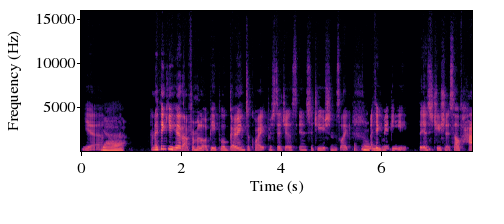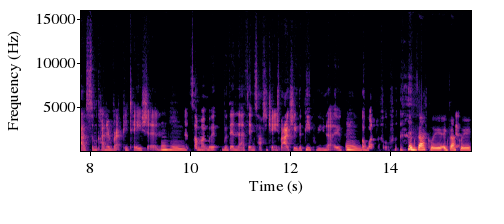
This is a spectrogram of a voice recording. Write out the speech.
yeah. yeah. And I think you hear that from a lot of people going to quite prestigious institutions. Like, I think maybe the institution itself has some kind of reputation, hmm and someone wi- within there things have to change. But actually, the people you know Mm. are wonderful. exactly, exactly.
